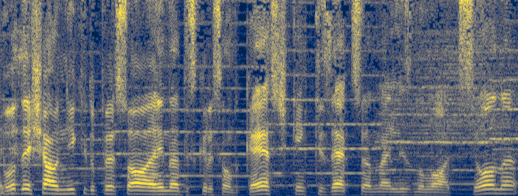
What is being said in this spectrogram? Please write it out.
vou deixar o nick do pessoal aí na descrição do cast. Quem quiser adicionar eles no LOL, adiciona.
